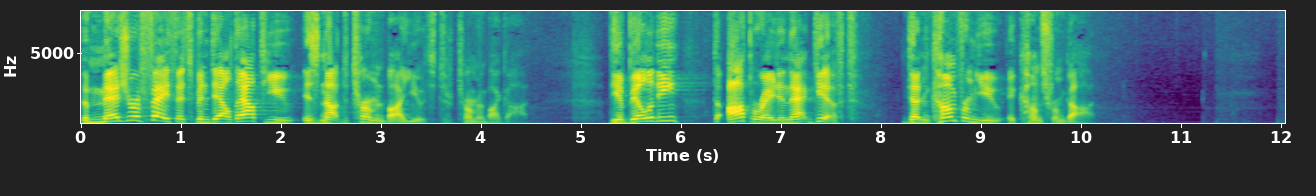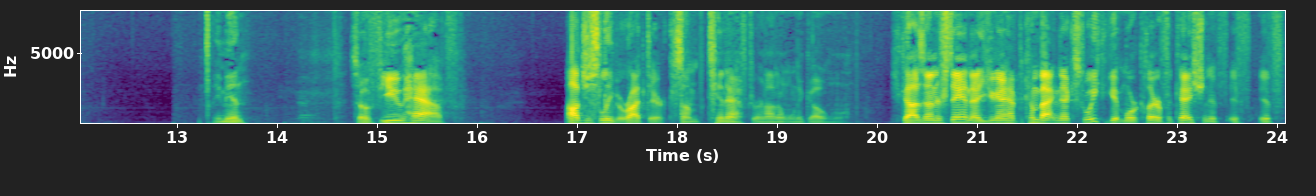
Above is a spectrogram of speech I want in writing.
The measure of faith that's been dealt out to you is not determined by you, it's determined by God. The ability to operate in that gift doesn't come from you, it comes from God. Amen. So if you have, I'll just leave it right there because I'm 10 after and I don't want to go on. You guys understand that? You're going to have to come back next week to get more clarification if, if, if,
